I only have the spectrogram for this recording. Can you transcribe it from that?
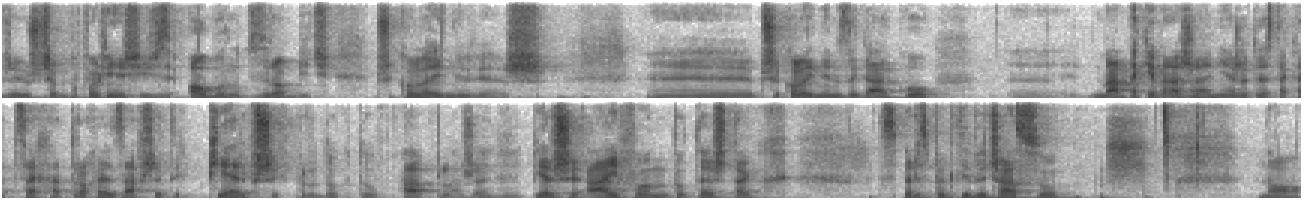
że już trzeba powinieneś iść obrót zrobić przy kolejnym, wiesz, yy, przy kolejnym zegarku. Yy, mam takie wrażenie, że to jest taka cecha trochę zawsze tych pierwszych produktów Apple'a, że mhm. pierwszy iPhone to też tak z perspektywy czasu no,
